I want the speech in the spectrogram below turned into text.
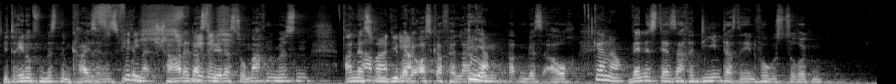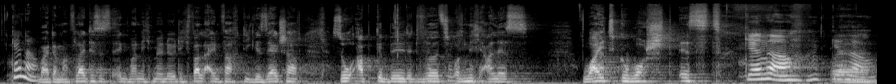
Wir drehen uns ein bisschen im Kreis. Es ist wie immer schade, dass wir das so machen müssen. Andersrum, Aber wie bei ja. der Oscarverleihung Ja. hatten wir es auch. Genau. Wenn es der Sache dient, das in den Fokus zu rücken, Genau. weitermachen. Vielleicht ist es irgendwann nicht mehr nötig, weil einfach die Gesellschaft so abgebildet wird und nicht alles white gewasht ist. Genau, Äh, genau.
